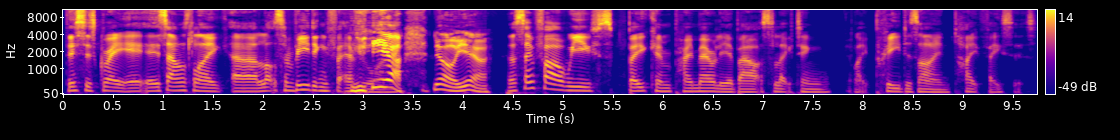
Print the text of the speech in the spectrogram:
This is great. It, it sounds like uh, lots of reading for everyone. yeah. No, yeah. Now, so far, we've spoken primarily about selecting like pre designed typefaces.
